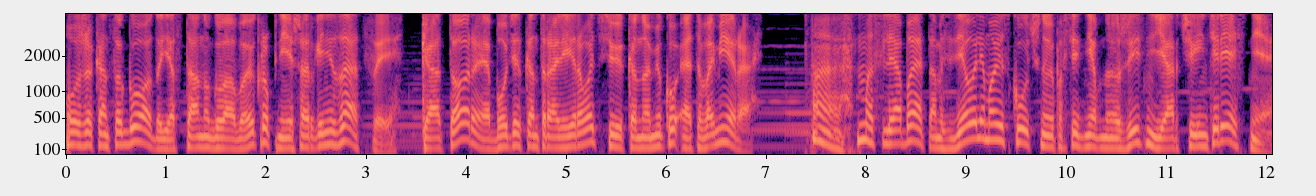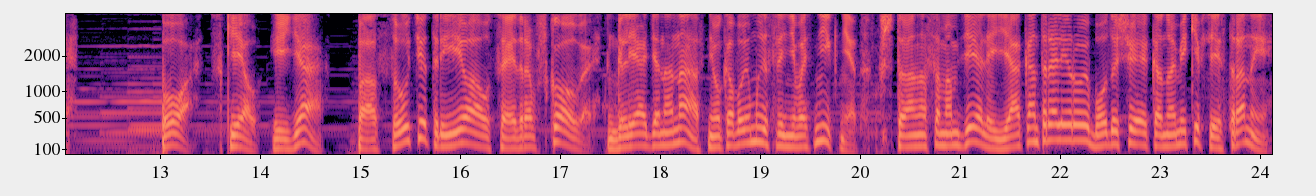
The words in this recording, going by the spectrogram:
уже к концу года я стану главой крупнейшей организации, которая будет контролировать всю экономику этого мира. Ах, мысли об этом сделали мою скучную повседневную жизнь ярче и интереснее. О, Скел и я по сути, трио аутсайдеров школы. Глядя на нас, ни у кого и мысли не возникнет, что на самом деле я контролирую будущее экономики всей страны.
